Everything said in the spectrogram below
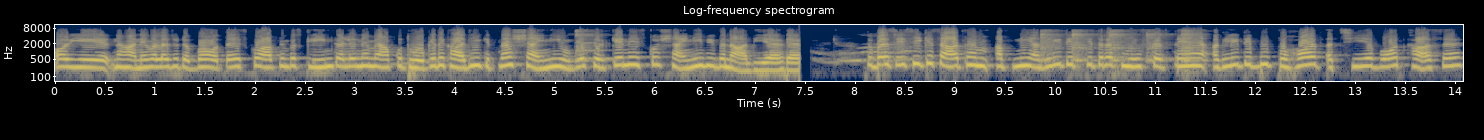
और ये नहाने वाला जो डब्बा होता है, इसको आपने बस क्लीन कर लेना। है मैं आपको धो के दिखा दी कितना शाइनी हो गया। सिरके ने इसको शाइनी भी बना दिया है। तो बस इसी के साथ हम अपनी अगली टिप की तरफ़ मूव करते हैं। अगली टिप भी बहुत अच्छी है, बहुत खास है।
